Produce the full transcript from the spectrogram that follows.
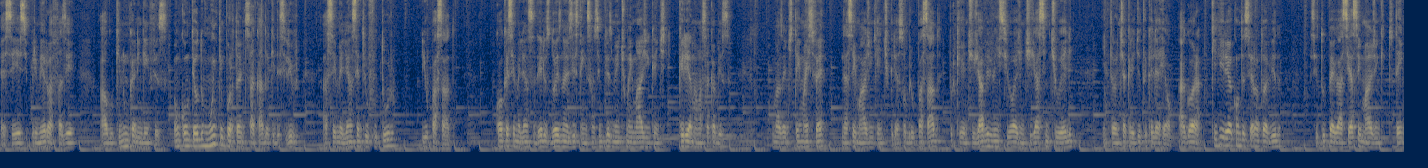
é ser esse primeiro a fazer algo que nunca ninguém fez. Um conteúdo muito importante sacado aqui desse livro, a semelhança entre o futuro e o passado. Qual que é a semelhança deles? Os dois não existem, são simplesmente uma imagem que a gente cria na nossa cabeça. Mas a gente tem mais fé nessa imagem que a gente cria sobre o passado, porque a gente já vivenciou, a gente já sentiu ele, então a gente acredita que ele é real. Agora, o que iria acontecer na tua vida se tu pegasse essa imagem que tu tem,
